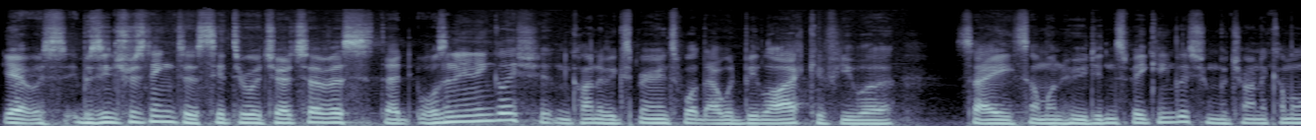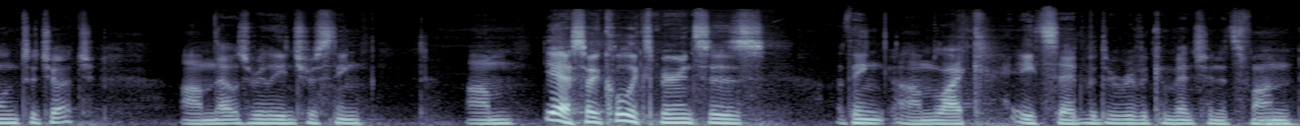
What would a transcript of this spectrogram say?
yeah, it was it was interesting to sit through a church service that wasn't in English and kind of experience what that would be like if you were, say, someone who didn't speak English and were trying to come along to church. Um, that was really interesting. Um, yeah, so cool experiences. I think, um, like Eith said, with the River Convention, it's fun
